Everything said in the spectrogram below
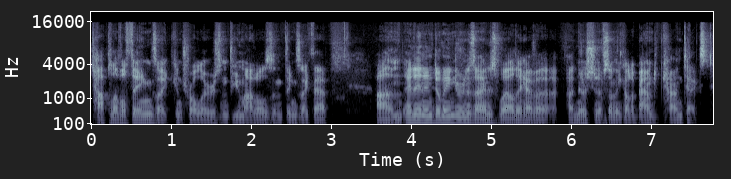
top level things like controllers and view models and things like that. Um, and then in domain driven design as well, they have a, a, notion of something called a bounded context,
